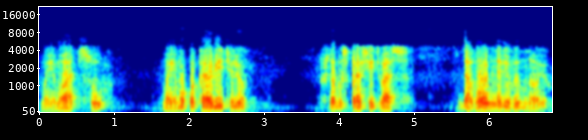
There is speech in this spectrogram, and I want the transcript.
моему отцу, моему покровителю» чтобы спросить вас, довольны ли вы мною?»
